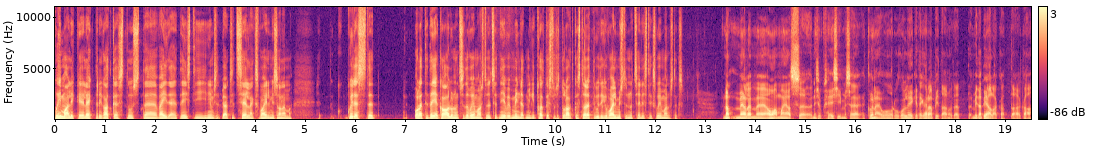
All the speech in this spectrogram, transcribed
võimalike elektrikatkestuste väide, et Eesti inimesed peaksid selleks valmis olema. kuidas te, olete teie kaalunud seda võimalust üldse, et nii võib minna, et mingid katkestused tulevad, kas te olete kuidagi valmistunud sellisteks võimalusteks? no me oleme oma majas äh, niisuguse esimese kõnevooru kolleegidega ära pidanud, et mida peale hakata, aga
